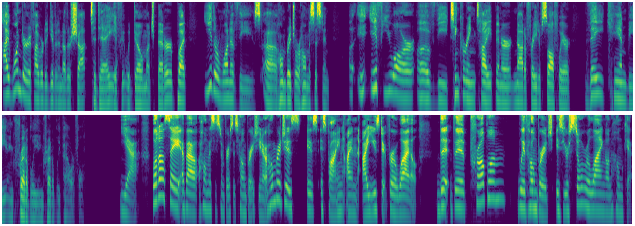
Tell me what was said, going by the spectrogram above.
I wonder if I were to give it another shot today, Yeah. if it would go much better. But either one of these, uh, Homebridge or Home Assistant, uh, if you are of the tinkering type and are not afraid of software, they can be incredibly, incredibly powerful. Yeah. What I'll say about Home Assistant versus Homebridge, you know, Homebridge is is is fine, and I used it for a while. the The problem with Homebridge is you're still relying on HomeKit,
